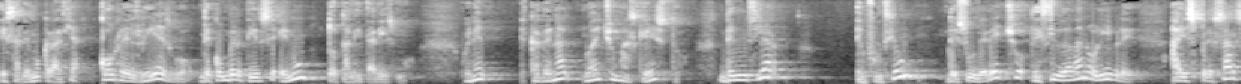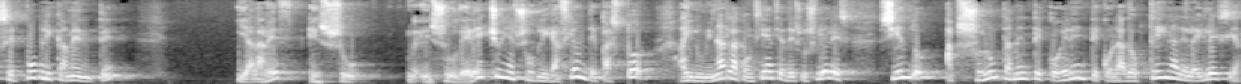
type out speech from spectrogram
esa democracia corre el riesgo de convertirse en un totalitarismo. Pues bien, el cardenal no ha hecho más que esto, denunciar en función de su derecho de ciudadano libre a expresarse públicamente y a la vez en su en su derecho y en su obligación de pastor a iluminar la conciencia de sus fieles, siendo absolutamente coherente con la doctrina de la Iglesia,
